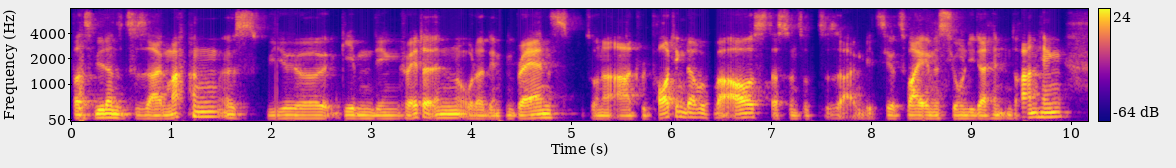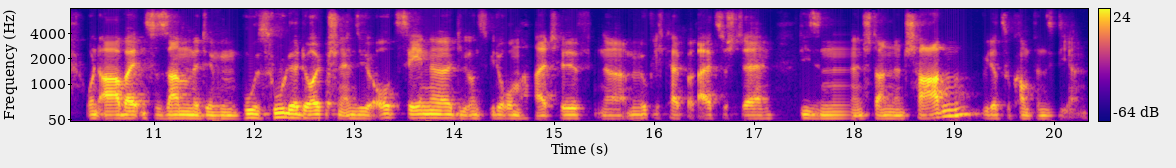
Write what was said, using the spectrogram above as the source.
was wir dann sozusagen machen, ist, wir geben den CreatorInnen oder den Brands so eine Art Reporting darüber aus. Das sind sozusagen die CO2-Emissionen, die da hinten dranhängen und arbeiten zusammen mit dem Who's Who der deutschen NGO-Szene, die uns wiederum halt hilft, eine Möglichkeit bereitzustellen, diesen entstandenen Schaden wieder zu kompensieren.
